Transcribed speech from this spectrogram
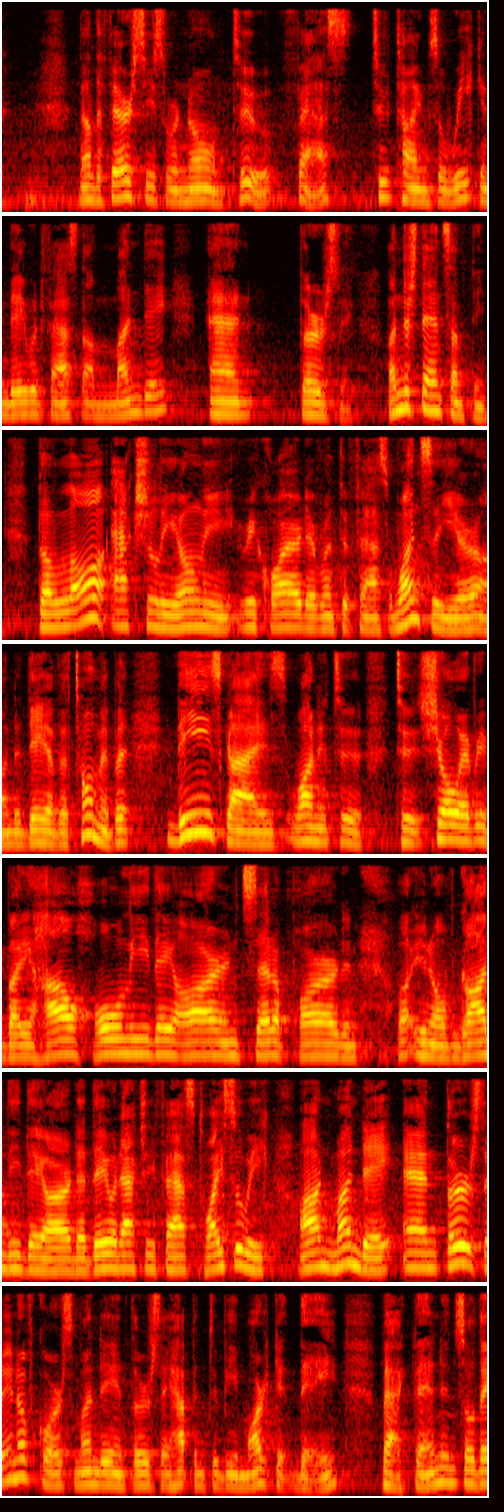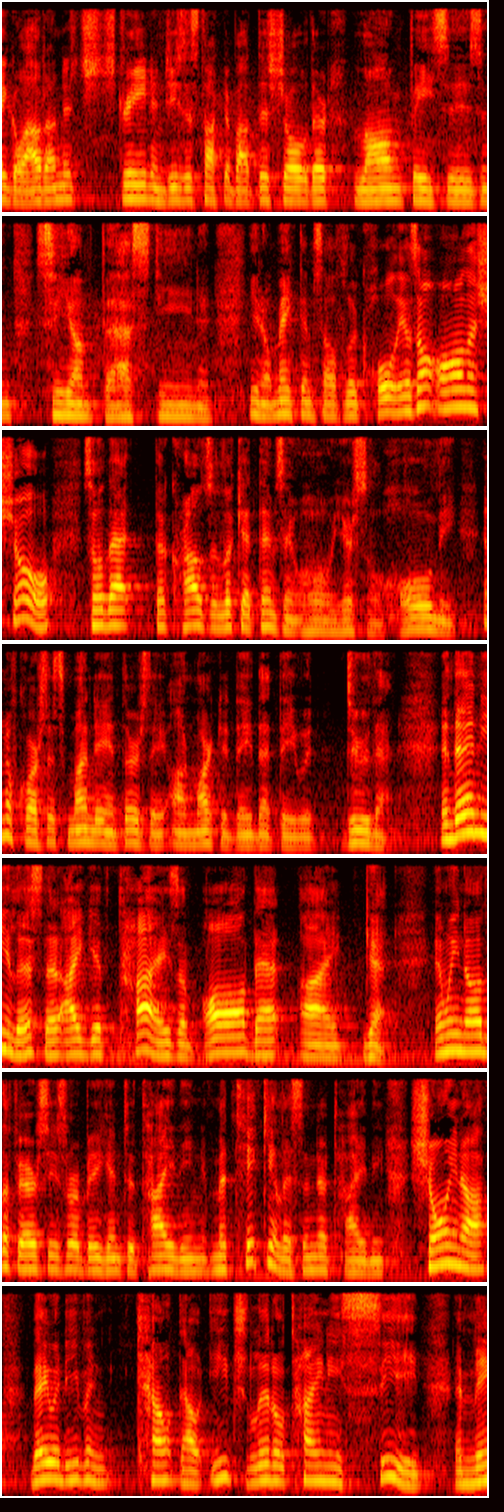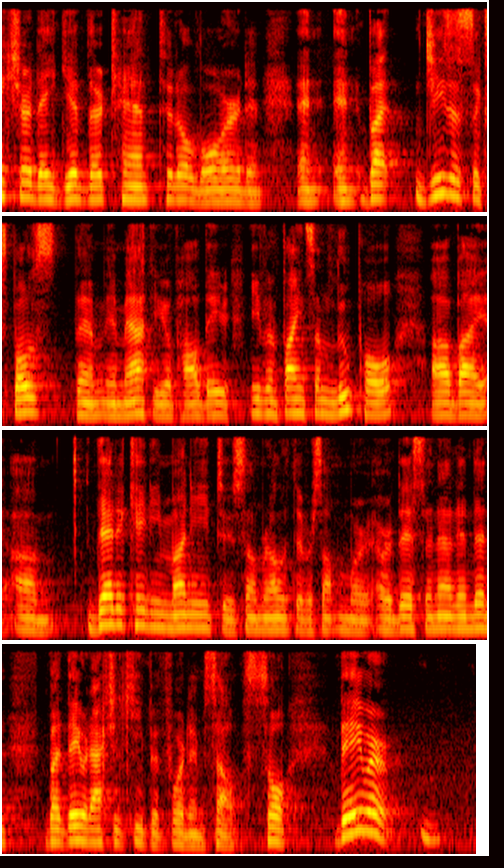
Now, the Pharisees were known to fast two times a week, and they would fast on Monday and Thursday. Understand something. The law actually only required everyone to fast once a year on the Day of Atonement, but these guys wanted to, to show everybody how holy they are and set apart and uh, you know godly they are. That they would actually fast twice a week on Monday and Thursday, and of course Monday and Thursday happen to be market day. Back then. And so they go out on the street, and Jesus talked about this show their long faces and see them fasting and, you know, make themselves look holy. It was all, a show so that the crowds would look at them and say, Oh, you're so holy. And of course, it's Monday and Thursday on market day that they would do that. And then he lists that I give tithes of all that I get. And we know the Pharisees were big into tithing, meticulous in their tithing, showing off. They would even count out each little tiny seed and make sure they give their tenth to the Lord. And, and, and, but Jesus exposed them in Matthew of how they even find some loophole uh, by um, dedicating money to some relative or something or, or this and that and then but they would actually keep it for themselves so they were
